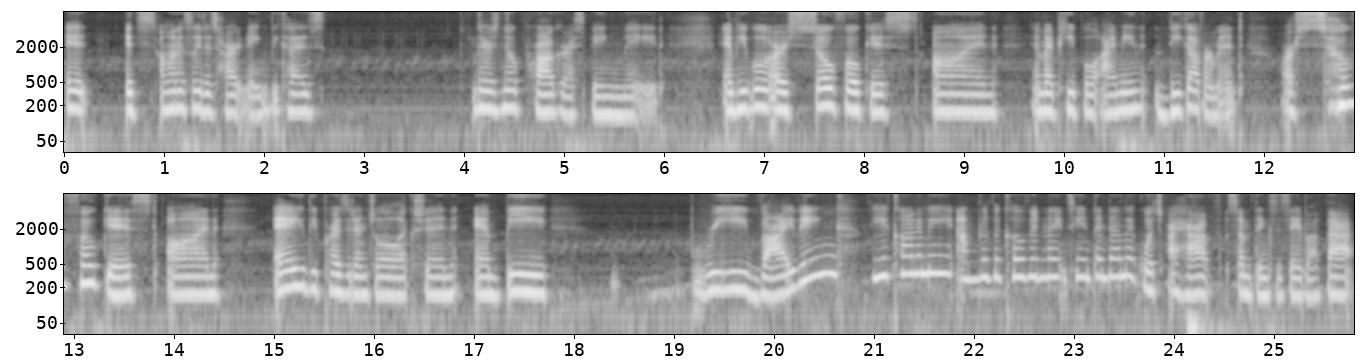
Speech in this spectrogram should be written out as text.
it it's honestly disheartening because there's no progress being made. And people are so focused on and by people I mean the government are so focused on a the presidential election and b reviving the economy after the COVID 19 pandemic, which I have some things to say about that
